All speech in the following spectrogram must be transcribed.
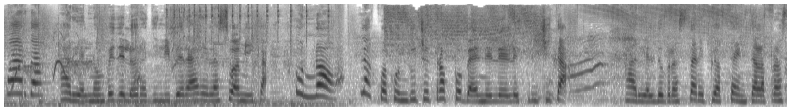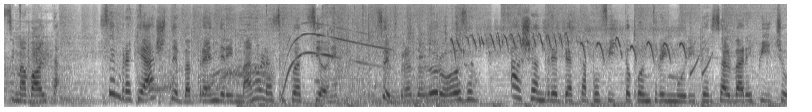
guarda! Ariel non vede l'ora di liberare la sua amica. Oh no, l'acqua conduce troppo bene l'elettricità. Ariel dovrà stare più attenta la prossima volta. Sembra che Ash debba prendere in mano la situazione. Sembra doloroso. Ash andrebbe a capofitto contro i muri per salvare Pichu.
